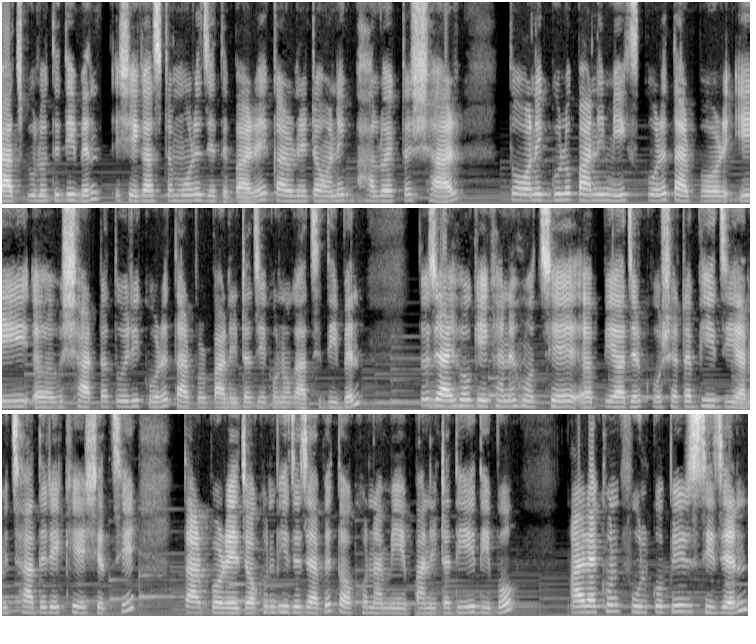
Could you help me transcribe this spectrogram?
গাছগুলোতে দিবেন, সেই গাছটা মরে যেতে পারে কারণ এটা অনেক ভালো একটা সার। তো অনেকগুলো পানি মিক্স করে তারপর এই সারটা তৈরি করে তারপর পানিটা যে কোনো গাছে দিবেন। তো যাই হোক, এখানে হচ্ছে পেঁয়াজের খোসাটা ভিজিয়ে আমি ছাদে রেখে এসেছি। তারপরে যখন ভিজে যাবে তখন আমি পানিটা দিয়ে দিব। আর এখন ফুলকপির সিজন,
